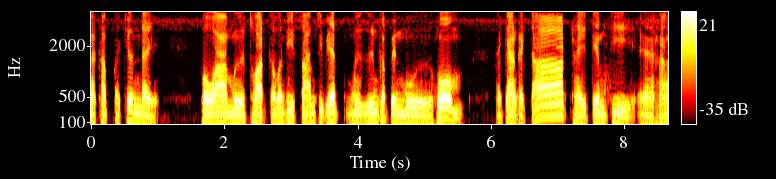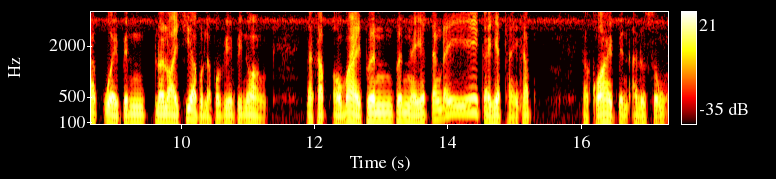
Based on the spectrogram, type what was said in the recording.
นะครับก็เชิญได้เพราะว่ามือทอดกับวันที่สามสิบเอ็ดมืออื่นก็เป็นมือโฮมอาจารย์ก็จัดให้เต็มที่หากล้วยเป็นลอยๆเชี่ยพุ่นละพ่อพี่น้อง นะครับ เอาไม้เพิ่นเพิ่นให้เฮ็ดจังได้ก็เฮ็ดให้ครับ ขอให้เป็นอนุสงส์ผ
